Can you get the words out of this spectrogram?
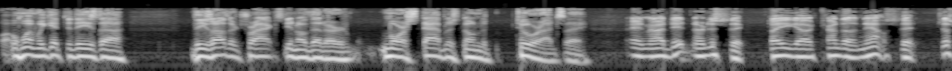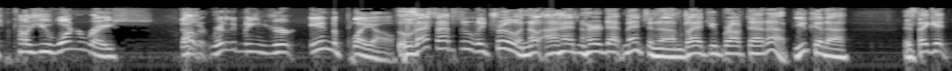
when we get to these uh, these other tracks, you know, that are more established on the tour. I'd say. And I did notice that they uh, kind of announced that just because you won a race doesn't really mean you're in the playoffs. Well, that's absolutely true, and no, I hadn't heard that mentioned, and I'm glad you brought that up. You could, uh, if they get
